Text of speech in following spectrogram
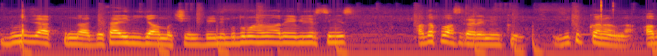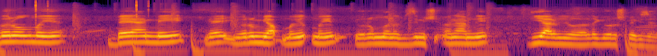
bu villa hakkında detaylı bilgi almak için beni bu numaradan arayabilirsiniz. Ada Plus Gayrimenkul YouTube kanalına abone olmayı, beğenmeyi ve yorum yapmayı unutmayın. Yorumlarınız bizim için önemli. Diğer videolarda görüşmek üzere.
